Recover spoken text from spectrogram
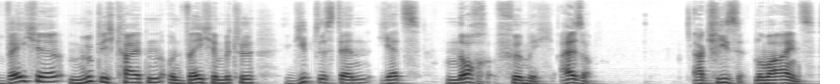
welche Möglichkeiten und welche Mittel gibt es denn jetzt noch für mich? Also, Akquise, Nummer eins,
